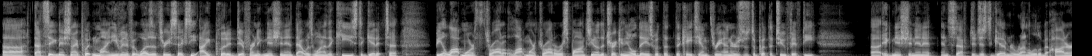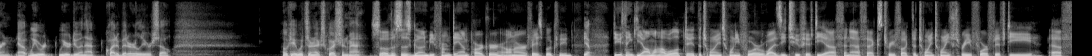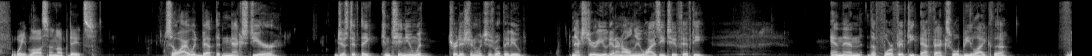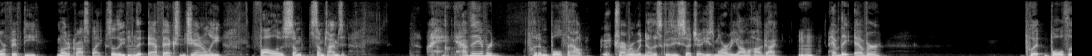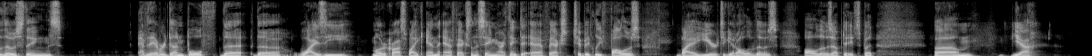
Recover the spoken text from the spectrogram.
uh, that's the ignition I put in mine. Even if it was a 360, I put a different ignition in it. That was one of the keys to get it to be a lot more throttle, a lot more throttle response. You know, the trick in the old days with the, the KTM 300s was to put the 250 uh, ignition in it and stuff to just to get them to run a little bit hotter. And uh, we were we were doing that quite a bit earlier. So, okay, what's our next question, Matt? So this is going to be from Dan Parker on our Facebook feed. Yep. Do you think Yamaha will update the 2024 YZ250F and FX to reflect the 2023 450F weight loss and updates? So I would bet that next year, just if they continue with tradition, which is what they do, next year you'll get an all new YZ250 and then the 450 FX will be like the 450 motocross bike. So the, the FX generally follows some. Sometimes, I, have they ever put them both out? Uh, Trevor would know this because he's such a he's more of a Yamaha guy. Have they ever put both of those things? Have they ever done both the the YZ motocross bike and the FX in the same year? I think the FX typically follows by a year to get all of those all of those updates. But um, yeah,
